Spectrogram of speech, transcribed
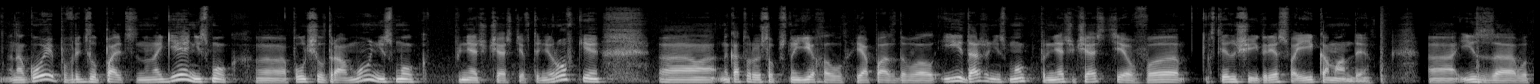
ногой, повредил пальцы на ноге, не смог, получил травму, не смог принять участие в тренировке, э, на которую, собственно, ехал и опаздывал, и даже не смог принять участие в следующей игре своей команды э, из-за вот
